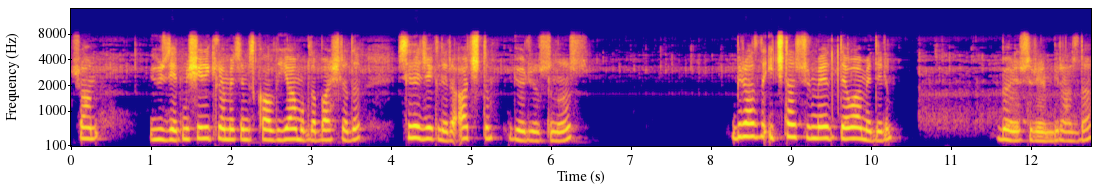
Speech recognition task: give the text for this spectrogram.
Şu an 177 kilometremiz kaldı. Yağmur da başladı. Silecekleri açtım. Görüyorsunuz. Biraz da içten sürmeye devam edelim. Böyle sürelim biraz da.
